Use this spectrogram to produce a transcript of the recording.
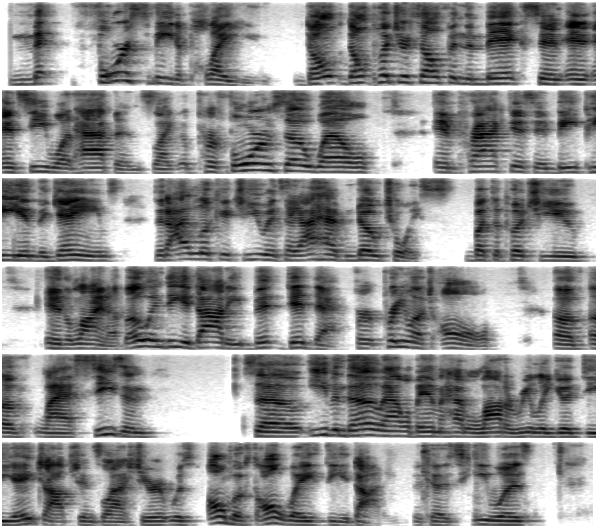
me, force me to play you. Don't don't put yourself in the mix and, and and see what happens. Like perform so well in practice and BP in the games that I look at you and say, I have no choice but to put you in the lineup. Owen Diodati did that for pretty much all of, of last season. So even though Alabama had a lot of really good DH options last year, it was almost always Diodati because he was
